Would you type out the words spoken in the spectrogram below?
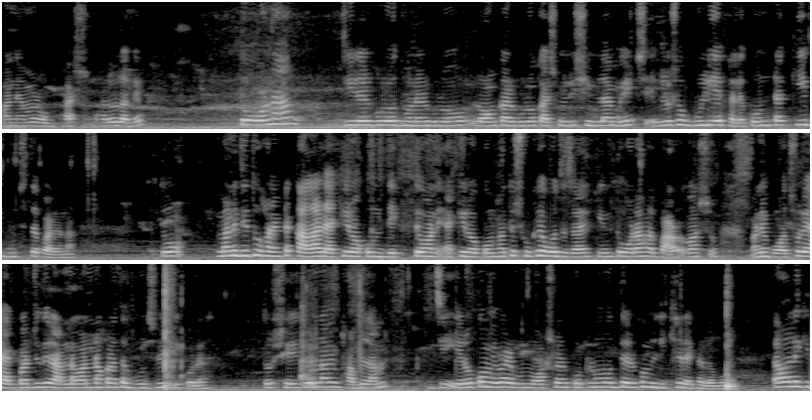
মানে আমার অভ্যাস ভালো লাগে। তো ও না জিরের গুঁড়ো, ধনের গুঁড়ো, লঙ্কার গুঁড়ো, কাশ্মীরি শিমলা মির্চ, এগুলো সব গুলিয়ে ফেলে। কোনটা কি বুঝতে পারে না। তো মানে যেহেতু অনেকটা কালার একই রকম, দেখতে অনেক একই রকম, হয়তো সুখে বোঝা যায়, কিন্তু ওরা বারো মাস মানে বছরে একবার যদি রান্না বান্না করে, তা বুঝবে কি করে? তো সেই জন্য আমি ভাবলাম যে এরকম এবার মশলার কোটোর মধ্যে এরকম লিখে রেখে দেবো। তাহলে কি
